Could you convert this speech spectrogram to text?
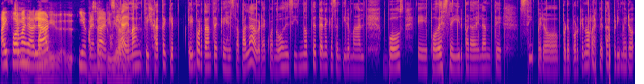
Hay formas de hablar y, enfrentar el conflicto. Sí, además, fíjate qué, qué importante que es esa palabra. Cuando vos decís no te tenés que sentir mal, vos eh, podés seguir para adelante. Sí, pero, pero ¿por qué no respetas primero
